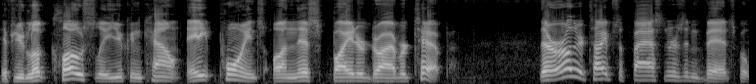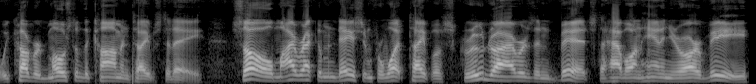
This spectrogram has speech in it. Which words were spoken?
If you look closely, you can count eight points on this spider driver tip. There are other types of fasteners and bits, but we covered most of the common types today. So my recommendation for what type of screwdrivers and bits to have on hand in your RV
